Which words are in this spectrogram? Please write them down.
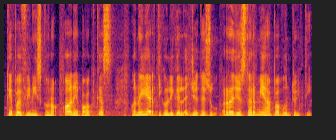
che poi finiscono o nei podcast o negli articoli che leggete su radiostarmiup.it.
